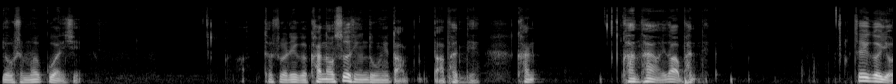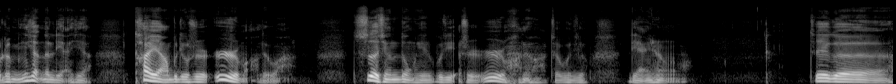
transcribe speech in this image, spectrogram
有什么关系？他说这个看到色情的东西打打喷嚏，看看太阳也打喷嚏，这个有着明显的联系啊。太阳不就是日嘛，对吧？色情的东西不也是日嘛，对吧？这不就连上了吗？这个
